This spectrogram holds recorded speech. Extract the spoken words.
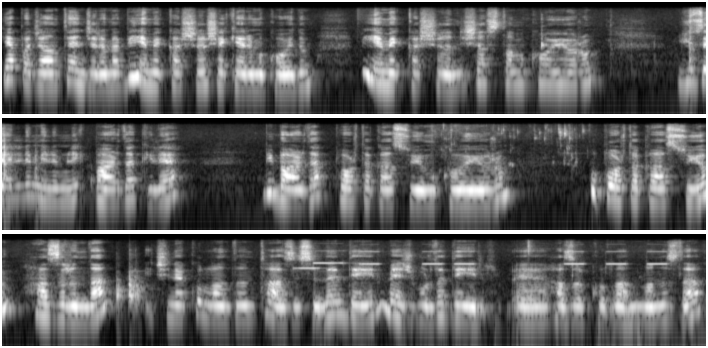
yapacağım tencereme bir yemek kaşığı şekerimi koydum. Bir yemek kaşığı nişastamı koyuyorum. 150 milimlik bardak ile bir bardak portakal suyumu koyuyorum. Bu portakal suyum hazırından içine kullandığım tazesinden değil mecbur da değil Ee, hazır kullanmanız da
